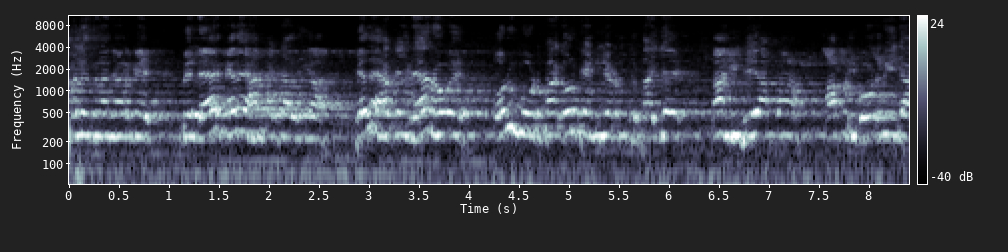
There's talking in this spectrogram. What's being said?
ਅਗਲੇ ਦਿਨਾਂ ਜਾਣ ਕੇ ਵੀ ਲਹਿਰ ਕਿਹਦੇ ਹੱਕ 'ਚ ਚੱਲਦੀ ਆ ਜਿਹਦੇ ਹੱਕ 'ਚ ਲਹਿਰ ਹੋਵੇ, ਉਹਨੂੰ ਵੋਟ ਪਾ ਕੇ ਉਹਨੂੰ ਕੈਂਡੀਡੇਟ ਨੂੰ ਜਿਤਾਈਏ, ਤਾਂ ਹੀ ਜੇ ਆਪਾਂ ਆਪਣੀ ਵੋਟ ਵੀ ਜਾ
